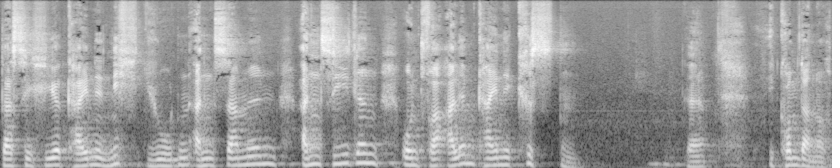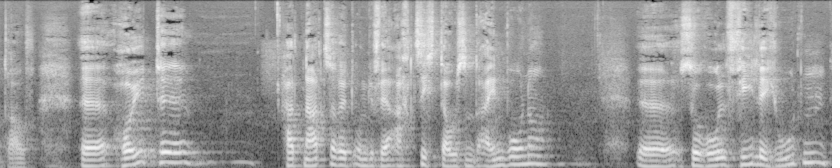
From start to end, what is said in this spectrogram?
dass sich hier keine Nichtjuden ansammeln, ansiedeln und vor allem keine Christen. Ich komme da noch drauf. Äh, heute hat Nazareth ungefähr 80.000 Einwohner, äh, sowohl viele Juden.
